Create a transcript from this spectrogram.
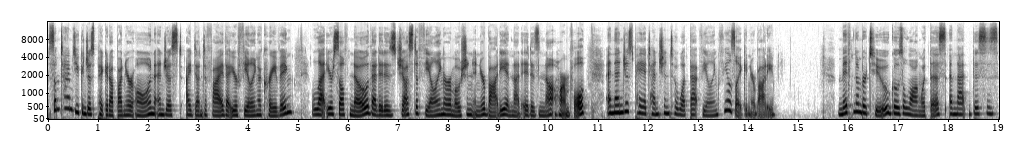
Sometimes you can just pick it up on your own and just identify that you're feeling a craving. Let yourself know that it is just a feeling or emotion in your body and that it is not harmful. And then just pay attention to what that feeling feels like in your body. Myth number two goes along with this, and that this is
